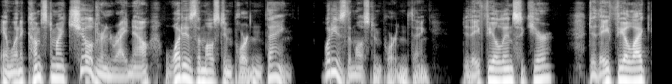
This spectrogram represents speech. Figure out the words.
and when it comes to my children right now, what is the most important thing? What is the most important thing? Do they feel insecure? Do they feel like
